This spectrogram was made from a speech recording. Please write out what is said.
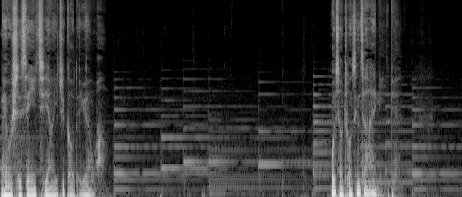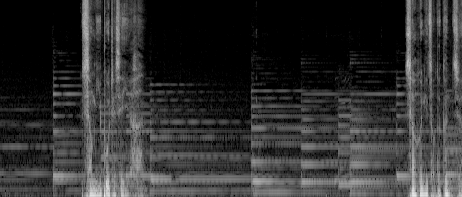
没有实现一起养一只狗的愿望。我想重新再爱你一遍，想弥补这些遗憾。想和你走得更久、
